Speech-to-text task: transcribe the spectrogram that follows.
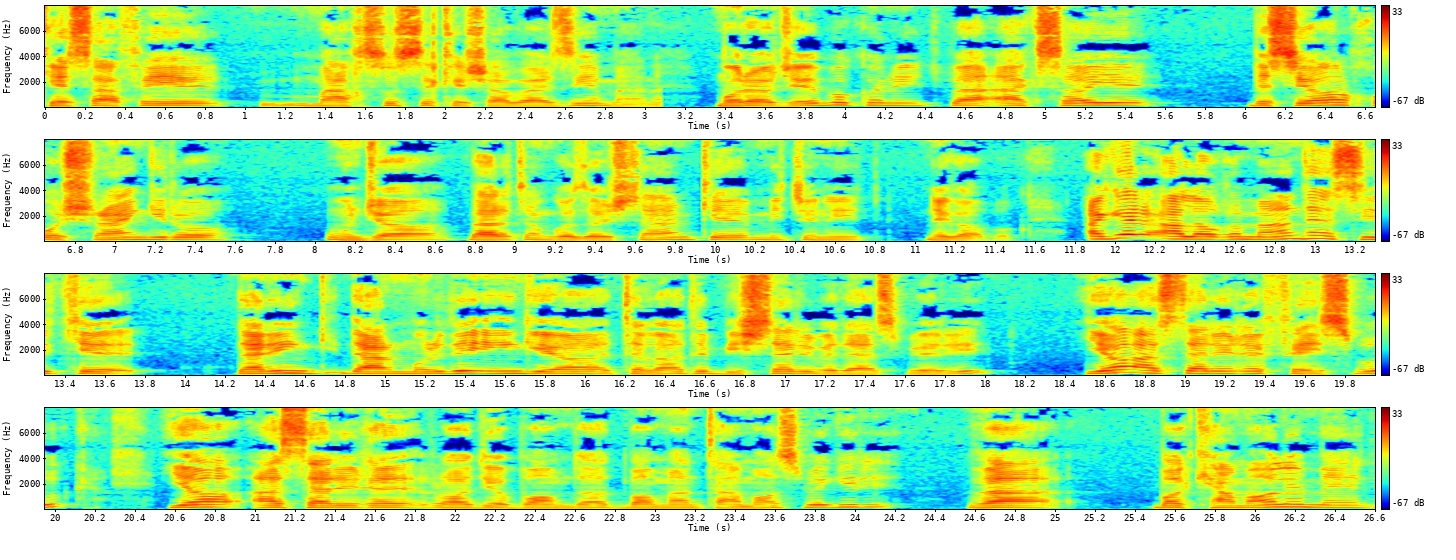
که صفحه مخصوص کشاورزی من مراجعه بکنید و عکسهای بسیار خوشرنگی رو اونجا براتون گذاشتم که می‌تونید نگاه بکنید. اگر علاقه مند هستید که در, این در مورد این گیاه اطلاعات بیشتری به دست بیارید یا از طریق فیسبوک یا از طریق رادیو بامداد با من تماس بگیرید و با کمال میل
